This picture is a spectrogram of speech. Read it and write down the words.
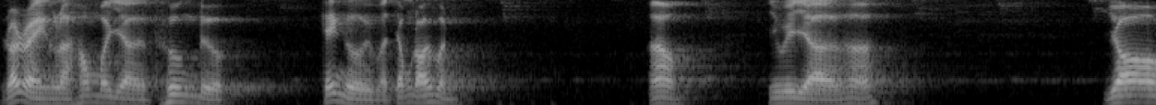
rõ ràng là không bao giờ thương được cái người mà chống đối mình. Thấy không? Như bây giờ hả? Do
